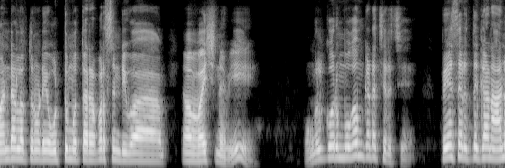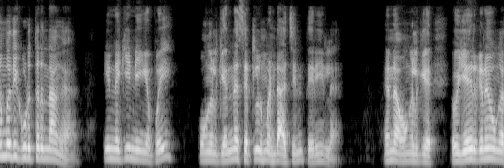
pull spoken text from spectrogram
மண்டலத்தினுடைய ஒட்டுமொத்த ரெப்ரசன்டிவ் வைஷ்ணவி. உங்களுக்கு ஒரு முகம் கிடைச்சிருச்சு. பேசுறதுக்கான அனுமதி கொடுத்துருந்தாங்க. இன்னைக்கு நீங்க போய் உங்களுக்கு என்ன செட்டில்மெண்ட் ஆச்சுன்னு தெரியல. என்ன உங்களுக்கு ஏற்கனவே உங்க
